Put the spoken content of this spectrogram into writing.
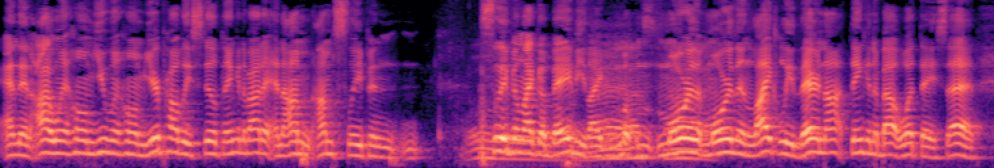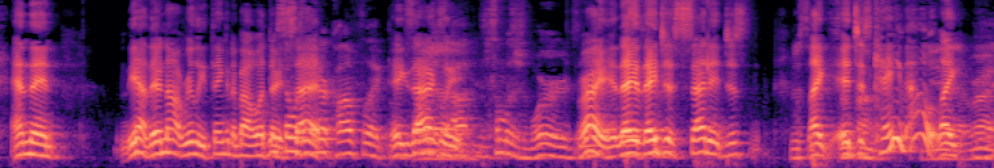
and then i went home you went home you're probably still thinking about it and i'm i'm sleeping sleeping like a baby. Like m- more bad. more than likely, they're not thinking about what they said, and then yeah, they're not really thinking about what they There's so much inner said. conflict. Exactly. Some of just, some of just words. Right? They they just said it just Just like it just came out. Yeah, like right.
